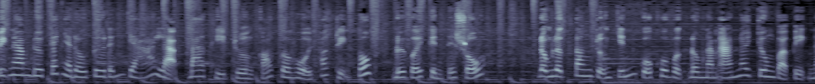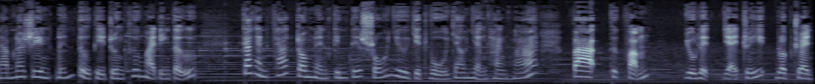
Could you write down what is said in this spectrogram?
Việt Nam được các nhà đầu tư đánh giá là ba thị trường có cơ hội phát triển tốt đối với kinh tế số. Động lực tăng trưởng chính của khu vực Đông Nam Á nói chung và Việt Nam nói riêng đến từ thị trường thương mại điện tử. Các ngành khác trong nền kinh tế số như dịch vụ giao nhận hàng hóa và thực phẩm, du lịch, giải trí, blockchain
